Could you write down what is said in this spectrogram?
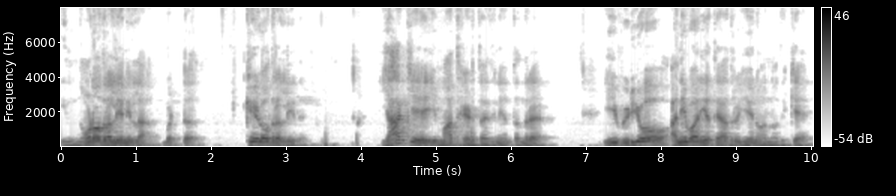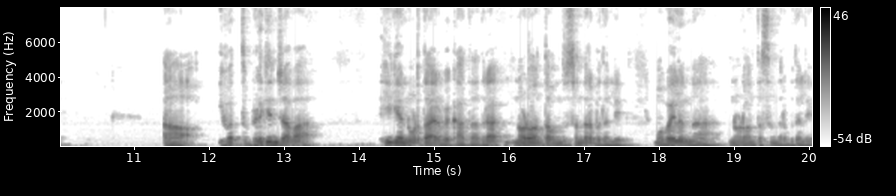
ಇನ್ನು ನೋಡೋದ್ರಲ್ಲಿ ಏನಿಲ್ಲ ಬಟ್ ಕೇಳೋದ್ರಲ್ಲಿ ಇದೆ. ಯಾಕೆ ಈ ಮಾತು ಹೇಳ್ತಾ ಇದ್ದೀನಿ ಅಂತಂದರೆ, ಈ ವಿಡಿಯೋ ಅನಿವಾರ್ಯತೆ ಆದರೂ ಏನು ಅನ್ನೋದಕ್ಕೆ ಇವತ್ತು ಬೆಳಗಿನ ಜಾವ ಹೀಗೆ ನೋಡ್ತಾ ಇರಬೇಕಾದ್ರೆ ನೋಡುವಂಥ ಒಂದು ಸಂದರ್ಭದಲ್ಲಿ, ಮೊಬೈಲನ್ನು ನೋಡುವಂಥ ಸಂದರ್ಭದಲ್ಲಿ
